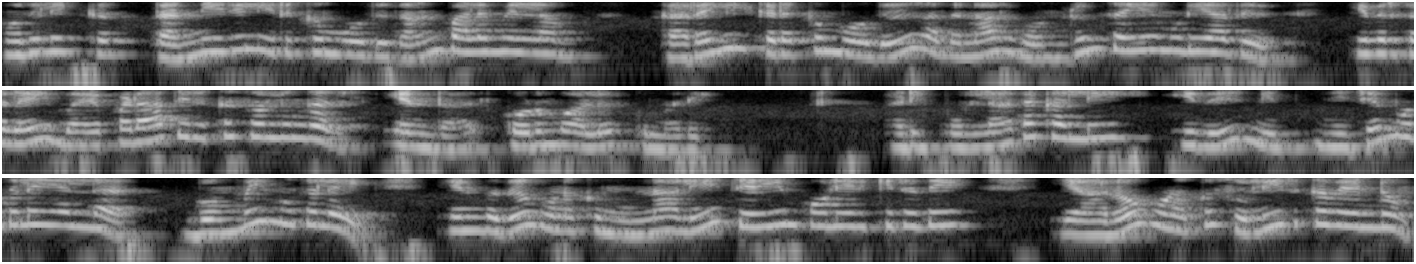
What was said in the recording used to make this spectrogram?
முதலைக்கு தண்ணீரில் இருக்கும்போதுதான் பலமெல்லாம். கரையில் கிடக்கும்போது அதனால் ஒன்றும் செய்ய முடியாது. இவர்களை பயப்படாதிருக்க சொல்லுங்கள் என்றார் கொடும்பாளூர் குமரி. அடி பொல்லாத கள்ளி இது நிஜ முதலை அல்ல பொம்மை முதலை. என்பது உனக்கு முன்னாலே தெரியும் போலிருக்கிறதே. யாரோ உனக்கு சொல்லியிருக்க வேண்டும்.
